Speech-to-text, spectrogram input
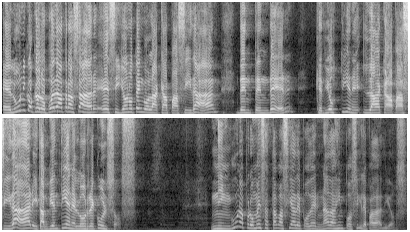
El único que lo puede atrasar es si yo no tengo la capacidad de entender que Dios tiene la capacidad y también tiene los recursos. Ninguna promesa está vacía de poder, nada es imposible para Dios.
